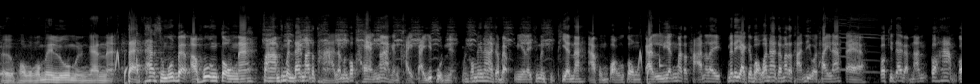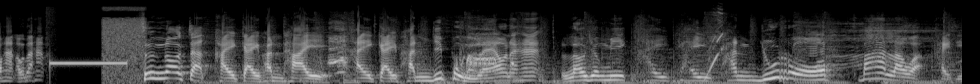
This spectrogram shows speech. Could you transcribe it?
เออผมก็ไม่รู้เหมือนกันนะแต่ถ้าสมมติแบบเอาพูดตรงๆนะฟาร์มที่มันได้มาตรฐานแล้วมันก็แพงมากอย่างไข่ไก่ญี่ปุ่นเนี่ยมันก็ไม่น่าจะแบบมีอะไรที่มันผิดเพี้ยนนะอะผมบอกตรงๆการเลี้ยงมาตรฐานอะไรไม่ได้อยากจะบอกว่าน่าจะมาตรฐานดีกว่าไทยนะแต่ก็คิดได้แบบนั้นก็ห้ามก็ห้ามเอาไว้ว่าห้าม ซึ่งนอกจากไข่ไก่พันธุ์ไทย ไข่ไก่พันธุ์ญี่ปุ่นแล้วนะฮะ เรายังมีไข่ไก่พันธุ์ยุโรป บ้านเราอะไข่สี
